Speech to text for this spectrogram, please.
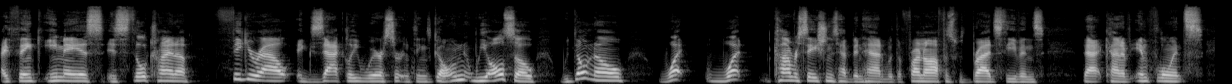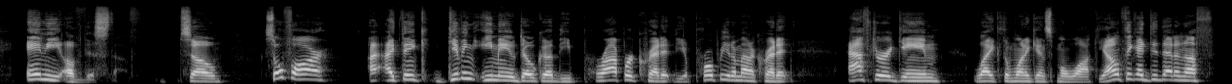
I think Ime is, is still trying to figure out exactly where certain things go. And we also, we don't know what, what conversations have been had with the front office with Brad Stevens that kind of influence any of this stuff. So, so far, I, think giving Ime Udoka the proper credit, the appropriate amount of credit after a game like the one against Milwaukee. I don't think I did that enough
